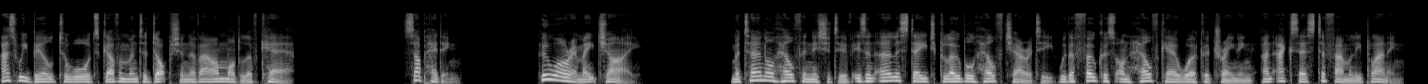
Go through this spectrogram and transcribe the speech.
as we build towards government adoption of our model of care. Subheading who are MHI? Maternal Health Initiative is an early stage global health charity with a focus on healthcare worker training and access to family planning.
